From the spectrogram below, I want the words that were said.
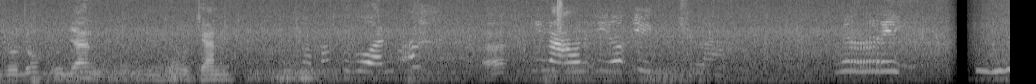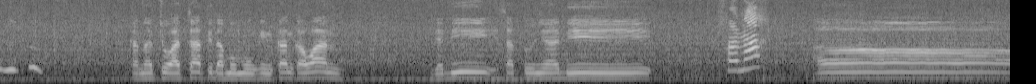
duduk hujan Hujan. Bapak kubuan pak. Hah? Ini naon iya. Cenah. Ngeri. karena cuaca tidak memungkinkan kawan. Jadi satunya di Sana eh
